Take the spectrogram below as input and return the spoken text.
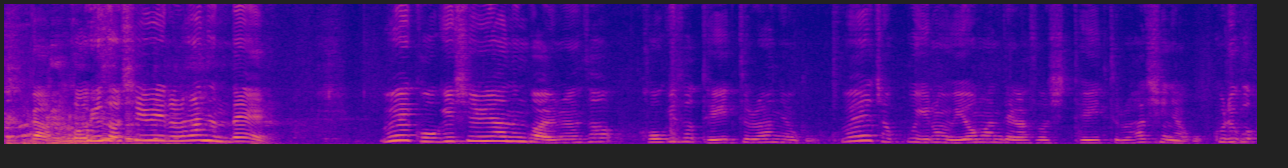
그러니까 거기서 시위를 하는데 왜 거기 시위하는 거 알면서 거기서 데이트를 하냐고. 왜 자꾸 이런 위험한 데 가서 시- 데이트를 하시냐고. 그리고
